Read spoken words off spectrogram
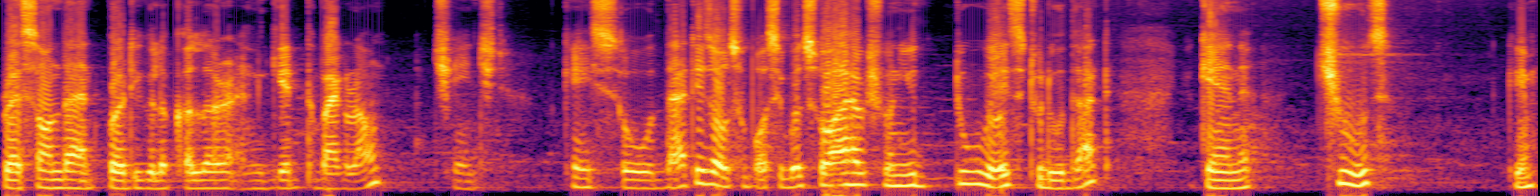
press on that particular color and get the background changed. Okay so that is also possible. So I have shown you two ways to do that. You can choose okay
